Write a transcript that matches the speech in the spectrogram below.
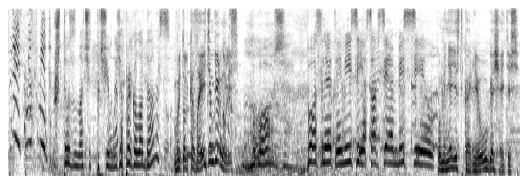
здесь, мисс Смит? Что значит почему? Я проголодалась? Вы только за этим вернулись? Боже, после этой миссии я совсем без сил. У меня есть карри, угощайтесь.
